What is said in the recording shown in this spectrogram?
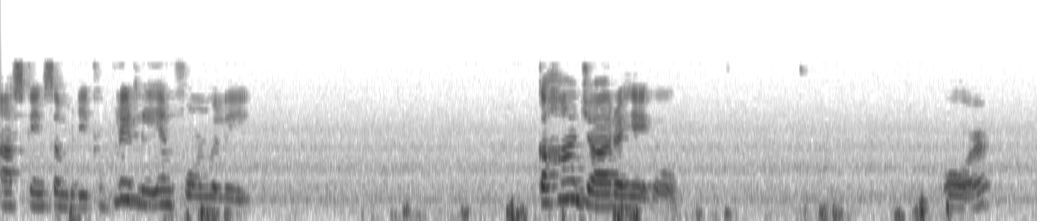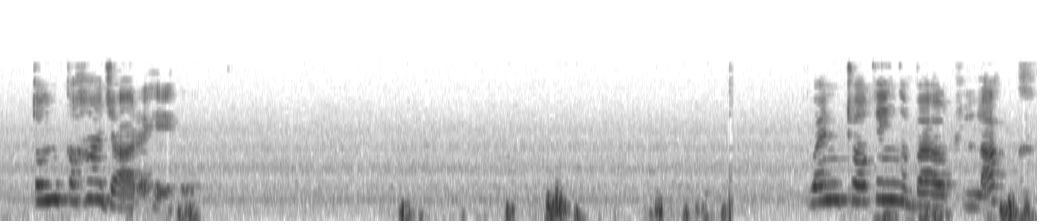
asking somebody completely informally. कहाँ जा रहे हो? और तुम कहाँ जा रहे हो When talking about luck,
